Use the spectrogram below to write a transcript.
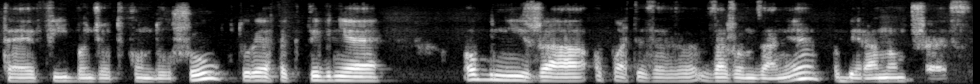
TFI bądź od funduszu, który efektywnie obniża opłatę za zarządzanie pobieraną przez,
